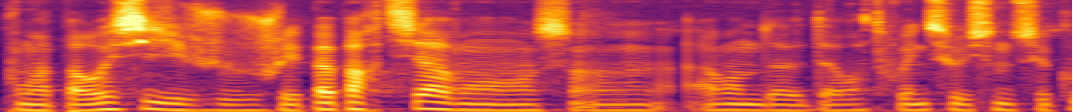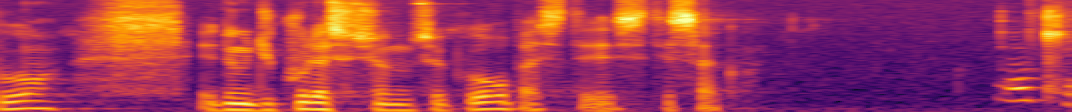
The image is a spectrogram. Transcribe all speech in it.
pour ma part aussi, je ne voulais pas partir avant, avant d'avoir trouvé une solution de secours. Et donc, du coup, la solution de secours, bah, c'était ça. Quoi. Ok.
